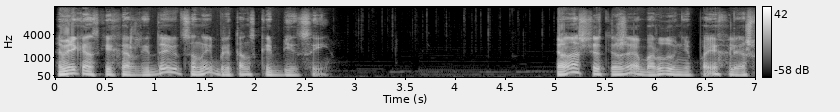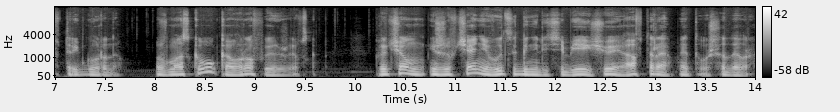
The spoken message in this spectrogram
американский Харли Дэвидсон и британская BSA. И у нас чертежи оборудования поехали аж в три города. В Москву, Ковров и Ижевск. Причем ижевчане выцегонили себе еще и автора этого шедевра,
